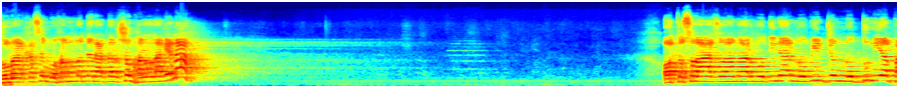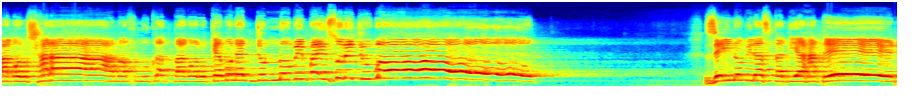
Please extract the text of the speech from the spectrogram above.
তোমার কাছে মোহাম্মদের আদর্শ ভালো লাগে না? অথচ আজও আমার মদিনার নবীর জন্য দুনিয়া পাগল, সারা মখলুকাত পাগল, কেমন একজন নবী পাইছরে যুব যেই নবী রাস্তা দিয়ে হাঁটেন,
